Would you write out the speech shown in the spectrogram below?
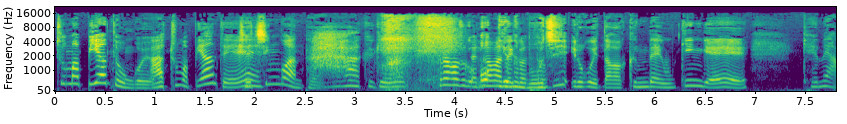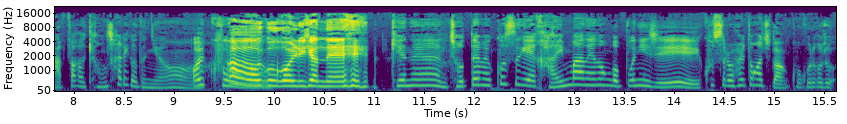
투마 B한테 온 거예요. 아 투마 B한테 제 친구한테. 아 그게 그래가지고 어 얘는. 뭐지 이러고 있다가 근데 웃긴 게 걔네 아빠가 경찰이거든요. 어이쿠 아이고 걸리셨네. 걔는 저 때문에 코스계에 가입만 해놓은 것 뿐이지 코스를 활동하지도 않고 그래가지고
